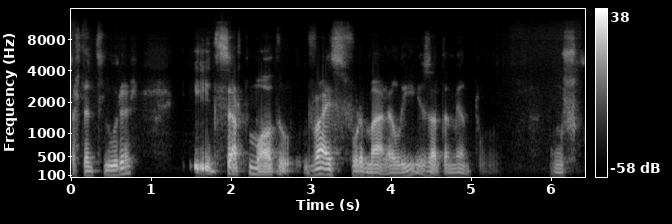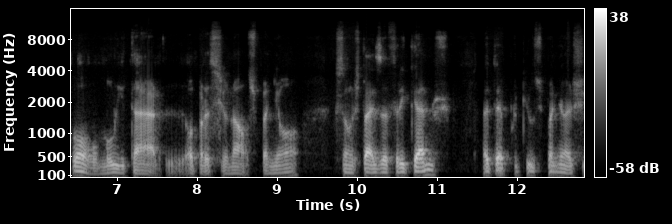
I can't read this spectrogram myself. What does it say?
bastante duras e de certo modo vai-se formar ali exatamente um, um escolo militar operacional espanhol, que são os tais africanos, até porque os espanhóis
